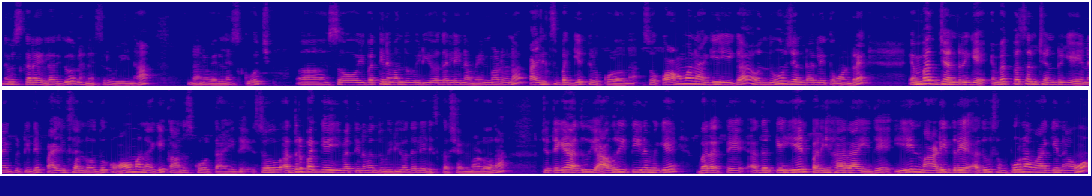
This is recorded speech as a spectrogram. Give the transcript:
ನಮಸ್ಕಾರ ಎಲ್ಲರಿಗೂ. ನನ್ನ ಹೆಸರು ವೀಣಾ. ನಾನು ವೆಲ್ನೆಸ್ ಕೋಚ್ ಸೊ ಇವತ್ತಿನ ಒಂದು ವಿಡಿಯೋದಲ್ಲಿ ನಾವೇನು ಮಾಡೋಣ? ಪೈಲ್ಸ್ ಬಗ್ಗೆ ತಿಳ್ಕೊಳ್ಳೋಣ. ಸೊ ಕಾಮನ್ ಆಗಿ ಈಗ ಒಂದು ನೂರು ಜನರಲ್ಲಿ ತೊಗೊಂಡ್ರೆ ಎಂಬತ್ತು ಜನರಿಗೆ, ಎಂಬತ್ತು ಪರ್ಸೆಂಟ್ ಜನರಿಗೆ ಏನಾಗಿಬಿಟ್ಟಿದೆ? ಪೈಲ್ಸ್ ಅನ್ನೋದು ಕಾಮನ್ ಆಗಿ ಕಾಣಿಸ್ಕೊಳ್ತಾ ಇದೆ. ಸೊ ಅದ್ರ ಬಗ್ಗೆ ಇವತ್ತಿನ ಒಂದು ವಿಡಿಯೋದಲ್ಲಿ ಡಿಸ್ಕಷನ್ ಮಾಡೋಣ. ಜೊತೆಗೆ ಅದು ಯಾವ ರೀತಿ ನಮಗೆ ಬರುತ್ತೆ, ಅದಕ್ಕೆ ಏನು ಪರಿಹಾರ ಇದೆ, ಏನು ಮಾಡಿದರೆ ಅದು ಸಂಪೂರ್ಣವಾಗಿ ನಾವು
